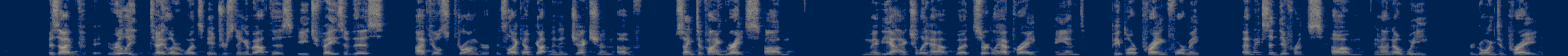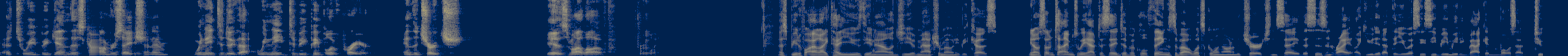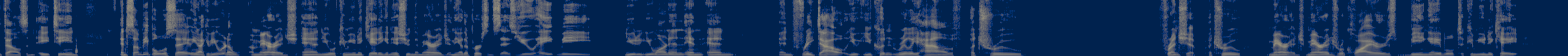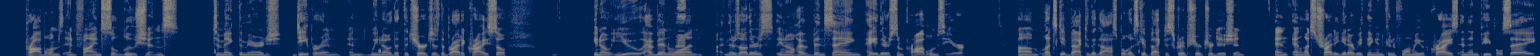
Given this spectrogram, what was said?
as I've really, Taylor, what's interesting about this, each phase of this, I feel stronger. It's like I've gotten an injection of sanctifying grace. Um, maybe I actually have, but certainly I pray and people are praying for me. That makes a difference. Um, and I know we are going to pray as we begin this conversation. And we need to do that. We need to be people of prayer. And the church is my love, truly. That's beautiful. I liked how you used the analogy of matrimony because you know, sometimes we have to say difficult things about what's going on in the church and say this isn't right, like you did at the USCCB meeting back in what was that, 2018. And some people will say, you know, like if you were in a, a marriage and you were communicating an issue in the marriage, and the other person says, "You hate me," you you aren't in and and and freaked out. You you couldn't really have a true friendship, a true marriage. Marriage requires being able to communicate problems and find solutions to make the marriage deeper and and we know that the church is the bride of Christ. So you know, you have been one and there's others, you know, have been saying, "Hey, there's some problems here. Um, let's get back to the gospel. Let's get back to scripture, tradition, and and let's try to get everything in conformity with Christ." And then people say,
